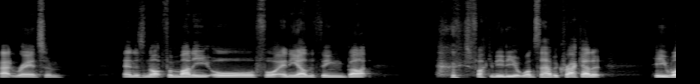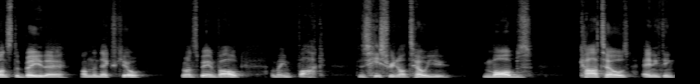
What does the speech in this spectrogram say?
at ransom. And it's not for money or for any other thing, but this fucking idiot wants to have a crack at it. He wants to be there on the next kill. He wants to be involved. I mean, fuck. Does history not tell you? Mobs, cartels, anything.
